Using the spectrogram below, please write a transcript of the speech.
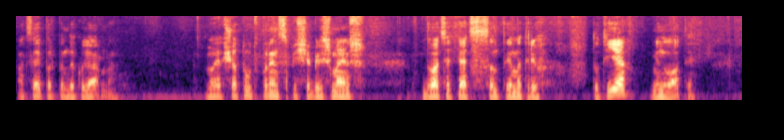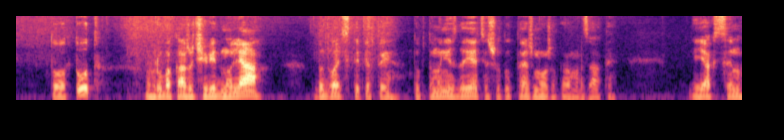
а цей перпендикулярно. Ну, якщо тут, в принципі, ще більш-менш 25 см тут є мінвати, то тут, грубо кажучи, від 0 до 25. Тобто мені здається, що тут теж може промерзати. Як з цим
